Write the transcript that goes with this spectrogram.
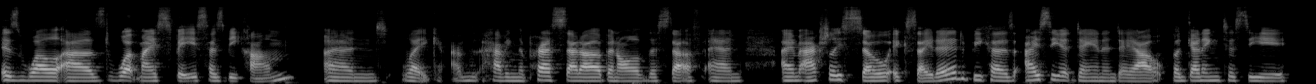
as well as what my space has become and like having the press set up and all of this stuff. And I'm actually so excited because I see it day in and day out, but getting to see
